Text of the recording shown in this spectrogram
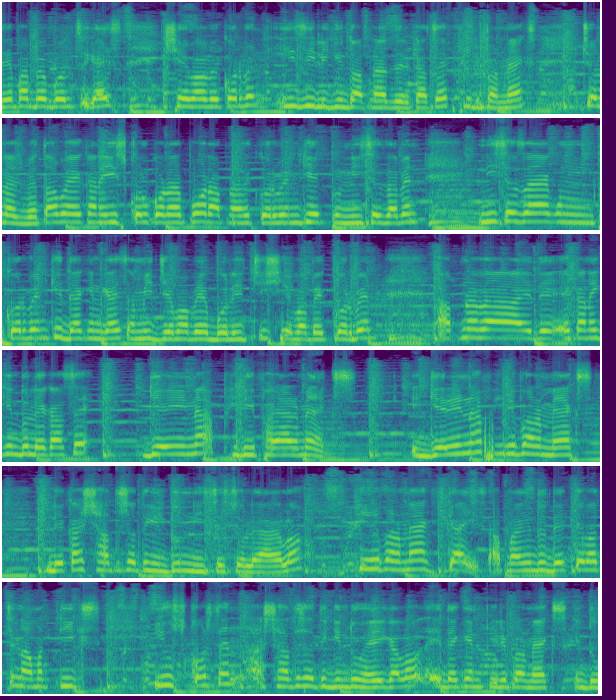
যেভাবে বলছি গাইস সেভাবে করবেন। ইজিলি কিন্তু আপনাদের কাছে ফ্রি ফায়ার ম্যাক্স চলে আসবে। তারপর এখানে স্কুল করার পর আপনারা করবেন কি, একটু নিচে যাবেন। নিচে যায় এখন করবেন কি? দেখেন গাইস আমি যেভাবে বলেছি, সেভাবে করবেন। আপনারা এখানে কিন্তু লেখা আছে Garena free fire max. Garena free fire max লেখার সাথে সাথে কিন্তু নিচে চলে গেলো। ফ্রি ফায়ার ম্যাক্স গাইস আপনারা কিন্তু দেখতে পাচ্ছেন আমার টিক্স ইউজ করছেন। আর সাথে সাথে কিন্তু হয়ে গেল। এই দেখেন ফ্রি ফায়ার ম্যাক্স কিন্তু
